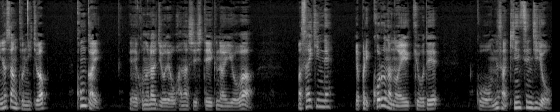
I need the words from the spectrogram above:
皆さんこんにちは。今回、えーこのラジオでお話ししていく内容は、まあ、最近ねやっぱりコロナの影響でこう皆さん金銭事情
